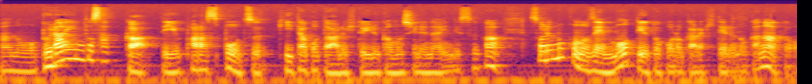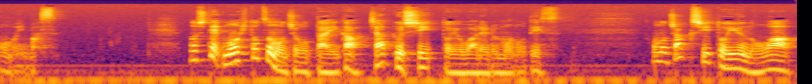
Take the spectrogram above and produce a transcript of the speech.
あのブラインドサッカーっていうパラスポーツ聞いたことある人いるかもしれないんですがそれもこの全盲っていうところから来てるのかなと思います。そしてもう一つの状態が弱視と呼ばれるものです。この弱視というのは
